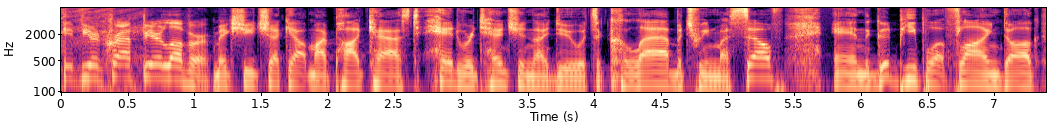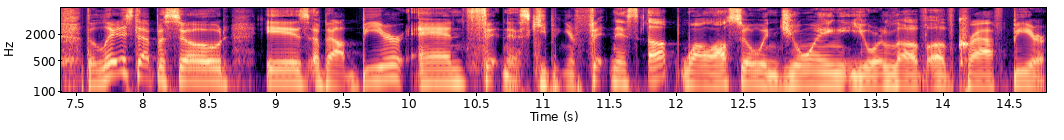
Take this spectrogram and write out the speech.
If you're a craft beer lover, make sure you check out my podcast, Head Retention I Do. It's a collab between myself and the good people at Flying Dog. The latest episode is about beer and fitness, keeping your fitness up while also enjoying your love of craft beer.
